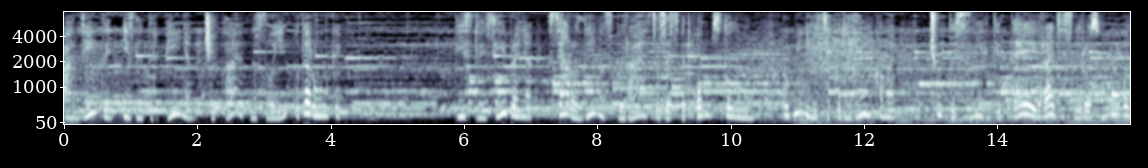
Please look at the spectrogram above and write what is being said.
а діти із нетерпінням чекають на свої подарунки. Після зібрання вся родина збирається за святковим столом, обмінюється подарунками, чути сміх дітей, радісні розмови.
